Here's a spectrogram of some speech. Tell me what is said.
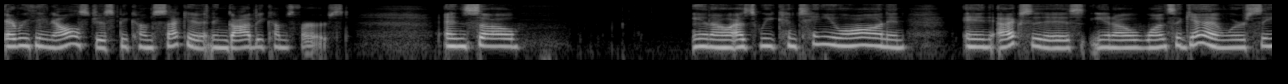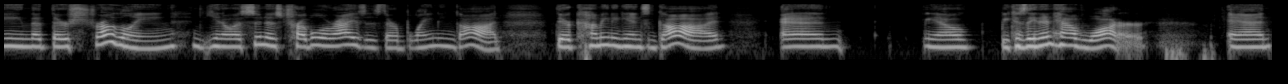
everything else just becomes second and God becomes first. And so, you know, as we continue on and in Exodus, you know, once again, we're seeing that they're struggling. You know, as soon as trouble arises, they're blaming God. They're coming against God, and, you know, because they didn't have water. And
